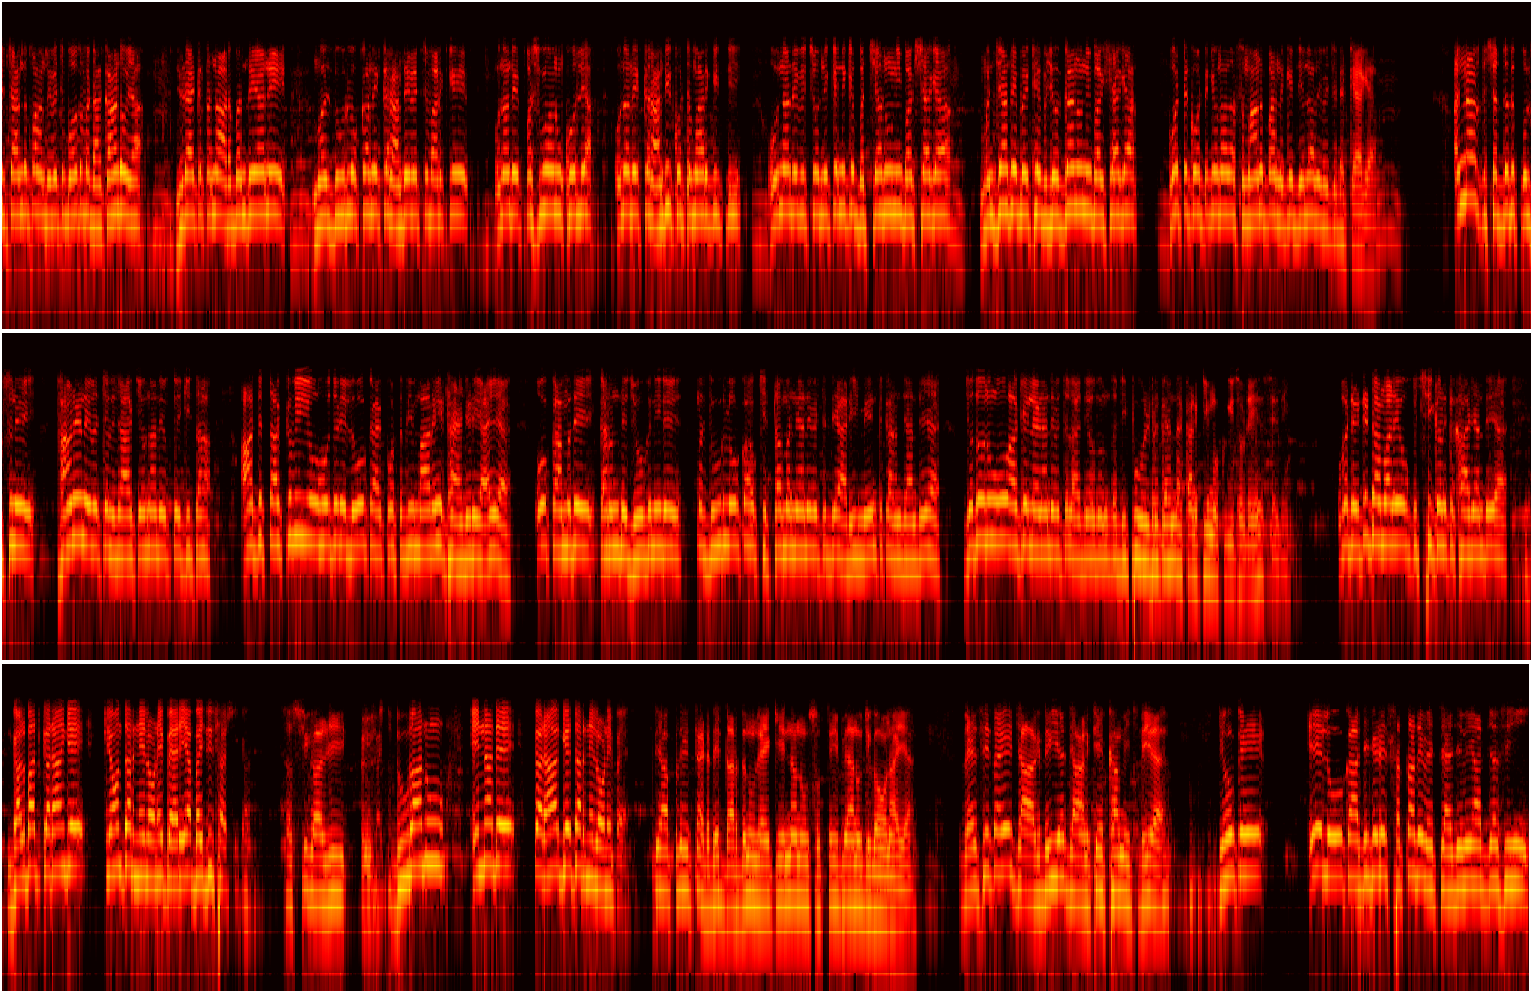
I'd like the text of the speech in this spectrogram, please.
ਵਿੱਚ ਚੰਦਪਾਨ ਦੇ ਵਿੱਚ ਬਹੁਤ ਵੱਡਾ ਕਾਂਡ ਹੋਇਆ। ਜਿਹੜਾ ਇੱਕ ਧਨਾੜ ਬੰਦਿਆਂ ਨੇ ਮਜ਼ਦੂਰ ਲੋਕਾਂ ਦੇ ਘਰਾਂ ਦੇ ਵਿੱਚ ਵੜ ਕੇ ਉਹਨਾਂ ਦੇ ਪਸ਼ੂਆਂ ਨੂੰ ਖੋਲਿਆ, ਉਹਨਾਂ ਦੇ ਘਰਾਂ ਦੀ ਕੁੱਟਮਾਰ ਕੀਤੀ। ਉਹਨਾਂ ਦੇ ਵਿੱਚੋਂ ਨਿੱਕੇ ਨਿੱਕੇ ਬੱਚਿਆਂ ਨੂੰ ਨਹੀਂ ਬਖਸ਼ਿਆ ਗਿਆ ਮੰਜਾਂ ਤੇ ਬੈਠੇ ਬਜ਼ੁਰਗਾਂ ਨੂੰ ਨਹੀਂ ਬਖਸ਼ਿਆ ਗਿਆ। ਕੁੱਟ-ਕੁੱਟ ਕੇ ਉਹਨਾਂ ਦਾ ਸਮਾਨ ਭੰਨ ਕੇ ਜੇਲ੍ਹਾਂ ਦੇ ਵਿੱਚ ਡੱਕਿਆ ਗਿਆ। ਅੰਨਾ ਤਸ਼ੱਦਦ ਪੁਲਿਸ ਨੇ ਥਾਣੇ ਦੇ ਵਿੱਚ ਲਿਜਾ ਕੇ ਉਹਨਾਂ ਦੇ ਉੱਤੇ ਕੀਤਾ। ਅੱਜ ਤੱਕ ਵੀ ਉਹ ਜਿਹੜੇ ਲੋਕ ਹੈ ਕੁੱਟ ਦੀ ਮਾਰ ਹੇਠਾਂ ਜਿਹੜੇ ਆਏ ਆ, ਉਹ ਕੰਮ ਦੇ ਕਰਨ ਦੇ ਯੋਗ ਨਹੀਂ ਰਹੇ। ਮਜ਼ਦੂਰ ਲੋਕ ਆ ਉਹ ਖੇਤਾਂ ਮੰਨਿਆਂ ਦੇ ਵਿੱਚ ਦਿਹਾੜੀ ਮਿਹਨਤ ਕਰਨ ਜਾਂਦੇ ਆ। ਜਦੋਂ ਨੂੰ ਉਹ ਆ ਕੇ ਲੈਣਾਂ ਦੇ ਵਿੱਚ ਲੱਗਦੇ ਆ, ਉਦੋਂ ਨੂੰ ਤਾਂ ਡੀਪੂ ਹੋਲਡਰ ਕਹਿੰਦਾ ਕਣਕੀ ਮੁੱਕ ਗਈ ਤੁਹਾਡੇ ਹਿੱਸੇ ਦੀ। ਉਹ ਵੱਡੇ ਢਿੱਡਾਂ ਵਾਲੇ ਉਹ ਪਿੱਛੀ ਕਣਕ ਖਾ ਜਾਂਦੇ ਆ। ਗੱਲਬਾਤ ਕਰਾਂਗੇ ਕਿਉਂ ਧਰਨੇ ਲਾਉਣੇ ਪੈ ਰਹੇ ਆ? ਬਾਈ ਜੀ ਸਤਿ ਸ਼੍ਰੀ ਅਕਾਲ। ਸਤਿ ਸ਼੍ਰੀ ਅਕਾਲ ਜੀ ਦੂਰਾਂ ਨੂੰ ਇਹਨਾਂ ਦੇ ਘਰਾਂ ਅੱਗੇ ਧਰਨੇ ਲਾਉਣੇ ਪਏ। ਤੇ ਆਪਣੇ ਢਿੱਡ ਦੇ ਦਰਦ ਨੂੰ ਲੈ ਕੇ ਇਹਨਾਂ ਨੂੰ ਸੁੱਤੇ ਪਿਆਂ ਨੂੰ ਜਗਾਉਣ ਆਏ ਆ। ਵੈਸੇ ਤਾਂ ਇਹ ਜਾਗਦੇ ਹੀ ਆ ਜਾਣ ਕੇ ਅੱਖਾਂ ਮੀਚਦੇ ਆ। ਕਿਉਂਕਿ ਇਹ ਲੋਕ ਅੱਜ ਜਿਹੜੇ ਸੱਤਾ ਦੇ ਵਿੱਚ ਹੈ, ਜਿਵੇਂ ਅੱਜ ਅਸੀਂ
